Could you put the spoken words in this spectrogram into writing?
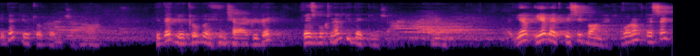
Գիտեք YouTube-ը ինչա։ հա։ Գիտեք YouTube-ը ինչա, գիտեք Facebook-ն էլ գիտեք ինչա։ Եվ եւ այդպիսի բաներ, որոնք տեսեք,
